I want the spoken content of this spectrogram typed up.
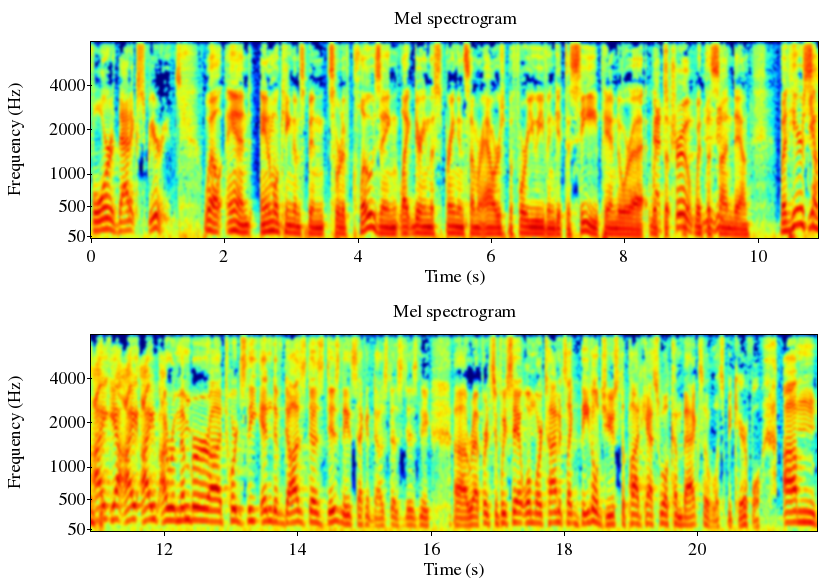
for that experience. Well, and Animal Kingdom's been sort of closing like during the spring and summer hours before you even get to see Pandora with That's the true. with the Mhm. sun down. But here's Yeah, some I yeah I I, I remember uh, towards the end of Doz Does Disney, second Doz Does Disney uh, reference. If we say it one more time, it's like Beetlejuice. The podcast will come back, so let's be careful. Um,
